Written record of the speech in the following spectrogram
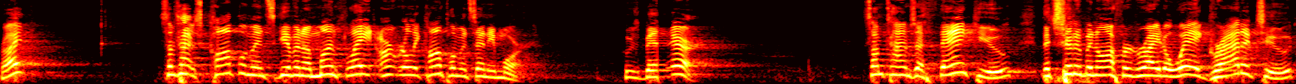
Right? Sometimes compliments given a month late aren't really compliments anymore. Who's been there? Sometimes a thank you that should have been offered right away, gratitude,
